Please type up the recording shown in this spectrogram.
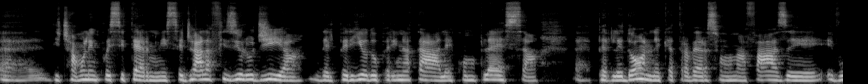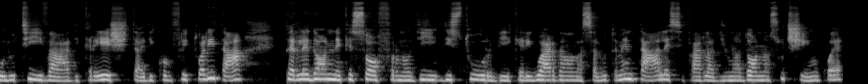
eh, diciamolo in questi termini, se già la fisiologia del periodo perinatale è complessa eh, per le donne che attraversano una fase evolutiva di crescita e di conflittualità, per le donne che soffrono di disturbi che riguardano la salute mentale, si parla di una donna su cinque,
